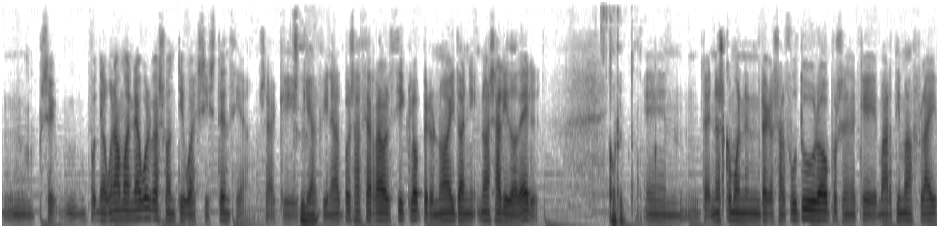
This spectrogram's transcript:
de alguna manera vuelve a su antigua existencia. O sea, que, al final pues ha cerrado el ciclo, pero no ha, ido no ha salido de él. Correcto. no es como en Regreso al Futuro, pues en el que Marty McFly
